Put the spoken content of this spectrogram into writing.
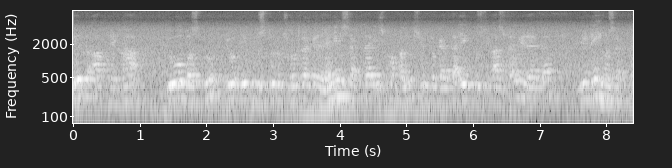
ये जो आपने कहा दो वस्तु, जो एक दूसरे को छोड़ करके रह नहीं सकता, इसको अधिक सिद्ध कहता है एक का आश्रय में रहता, ये नहीं हो सकता।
